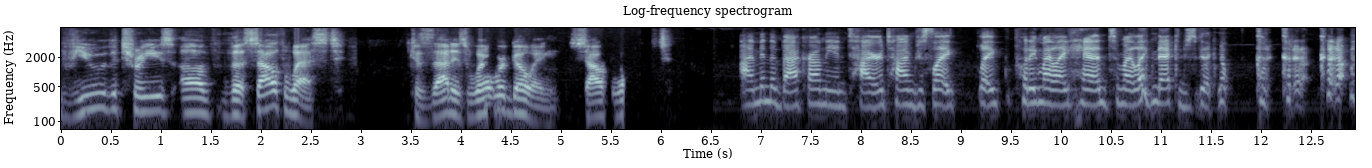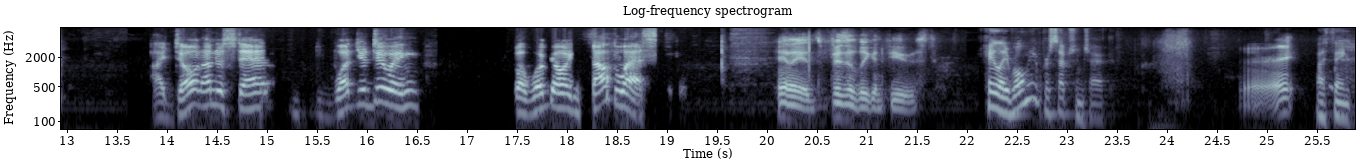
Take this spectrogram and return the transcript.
view the trees of the Southwest. because that is where we're going. Southwest. I'm in the background the entire time, just like like putting my like hand to my like neck and just be like, no, cut it, cut it out, cut it out. I don't understand what you're doing, but we're going southwest. Haley is visibly confused. Haley, roll me a perception check. All right. I think.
